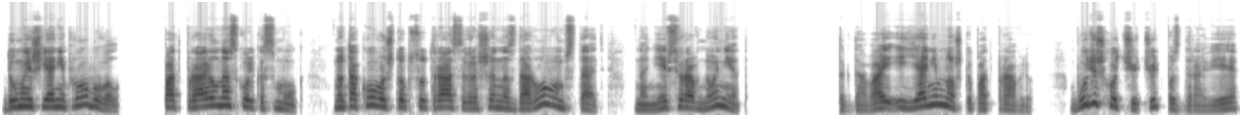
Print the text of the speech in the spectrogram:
«Думаешь, я не пробовал? Подправил, насколько смог, но такого, чтоб с утра совершенно здоровым стать, на ней все равно нет». «Так давай и я немножко подправлю. Будешь хоть чуть-чуть поздоровее.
